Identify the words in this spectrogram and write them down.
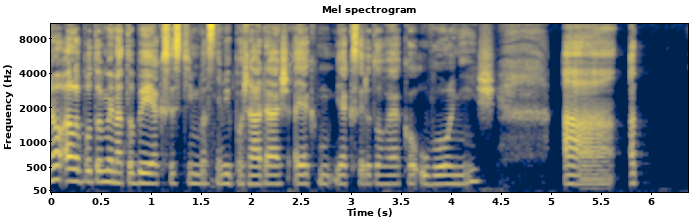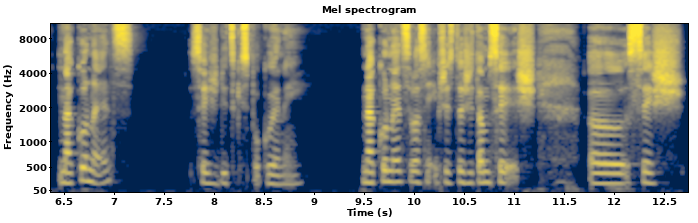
No, ale potom je na tobě, jak se s tím vlastně vypořádáš a jak, jak se do toho jako uvolníš. A, a nakonec jsi vždycky spokojený. Nakonec vlastně i přesto, že tam seš, uh, seš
